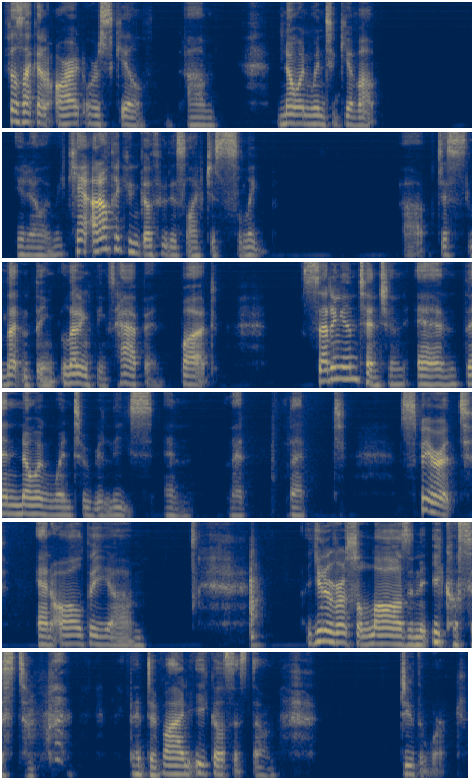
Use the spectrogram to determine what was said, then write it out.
feels like an art or a skill. Um, knowing when to give up. You know, and we can't. I don't think you can go through this life just sleep, uh, just letting things letting things happen. But setting intention and then knowing when to release and let let spirit and all the um, universal laws in the ecosystem, the divine ecosystem, do the work.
